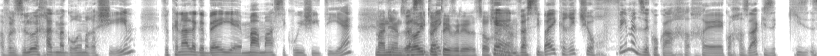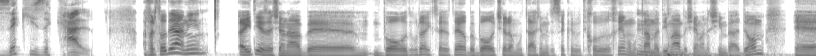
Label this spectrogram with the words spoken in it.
אבל זה לא אחד מהגורמים הראשיים, וכנ"ל לגבי אה, מה, מה הסיכוי שהיא תהיה. מעניין, זה לא אינטואיטיבי לי לצורך כן, העניין. והסיבה העיקרית שאוכפים את זה כל כך, אה, כל כך חזק, זה כי זה, כי זה קל. אבל אתה יודע, אני הייתי איזה שנה בבורד, אולי קצת יותר, בבורד של עמותה שמתעסקת בבטיחות בדרכים, עמותה Mm. מדהימה בשם אנשים באדום. אה,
